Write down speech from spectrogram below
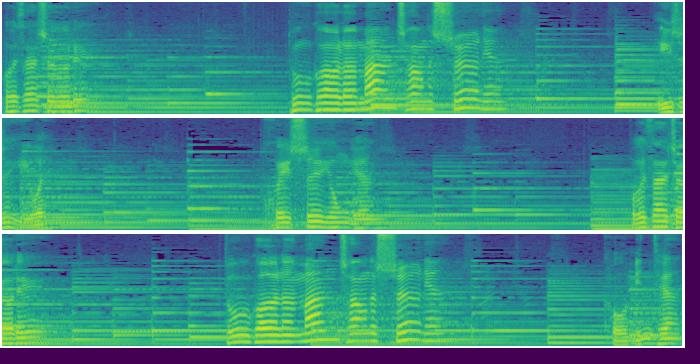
我在这里度过了漫长的十年。一直以为会是永远，我在这里度过了漫长的十年，可我明天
